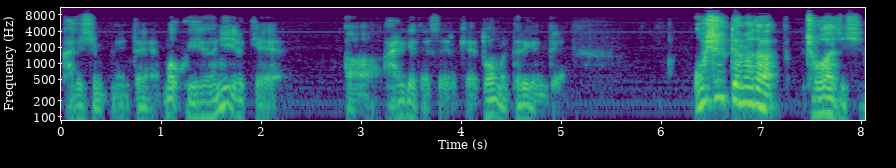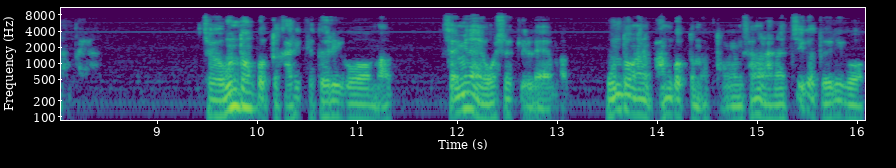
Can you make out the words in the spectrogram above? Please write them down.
가지신 분인데 뭐 우연히 이렇게 어, 알게 돼서 이렇게 도움을 드리겠는데 오실 때마다 좋아지시는 거야. 제가 운동법도 가르쳐 드리고 막 세미나에 오셨길래 막 운동하는 방법도 막 동영상을 하나 찍어 드리고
